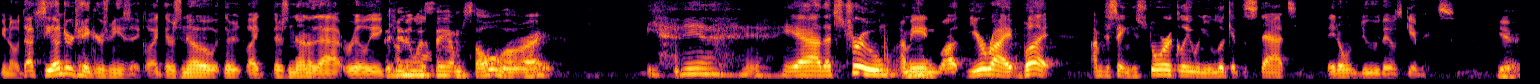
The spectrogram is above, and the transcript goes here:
you know, that's the Undertaker's music. Like there's no there's like there's none of that really. They did coming it with out. Sam Stoll, though, right? Yeah, yeah, that's true. I mean, mm-hmm. well, you're right, but I'm just saying historically, when you look at the stats, they don't do those gimmicks. Yeah.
